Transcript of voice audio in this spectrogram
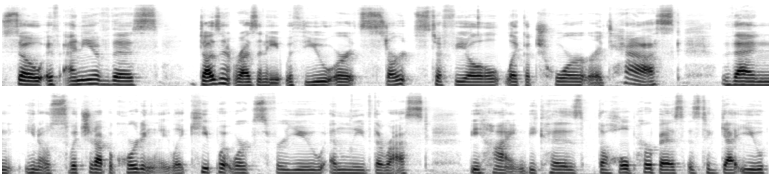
So, if any of this doesn't resonate with you or it starts to feel like a chore or a task, then, you know, switch it up accordingly. Like, keep what works for you and leave the rest behind because the whole purpose is to get you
